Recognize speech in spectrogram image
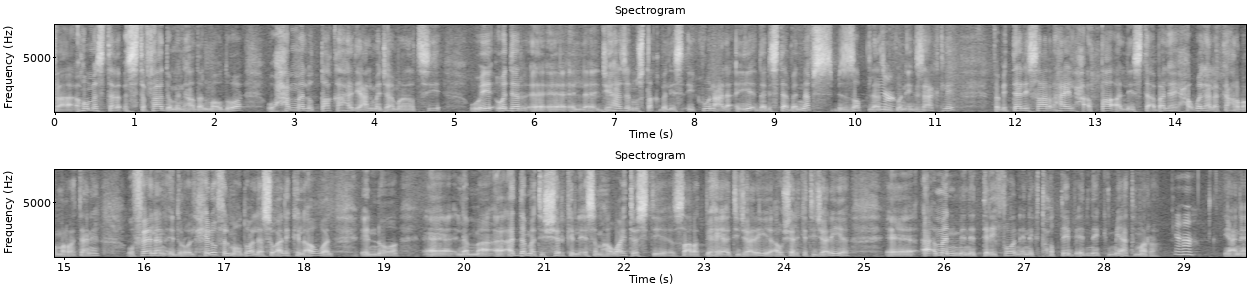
فهم استفادوا من هذا الموضوع وحملوا الطاقة هذه على المجال المغناطيسي وقدر آه، آه، الجهاز المستقبل يكون على يقدر يستقبل نفس بالضبط لازم نعم. يكون exactly فبالتالي صار هاي الطاقة اللي استقبلها يحولها لكهرباء مرة ثانية وفعلا قدروا الحلو في الموضوع لسؤالك الأول إنه آه لما قدمت الشركة اللي اسمها WiTricity صارت بهيئة تجارية أو شركة تجارية آه امن من التليفون إنك تحطيه باذنك 100 مرة أه. يعني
